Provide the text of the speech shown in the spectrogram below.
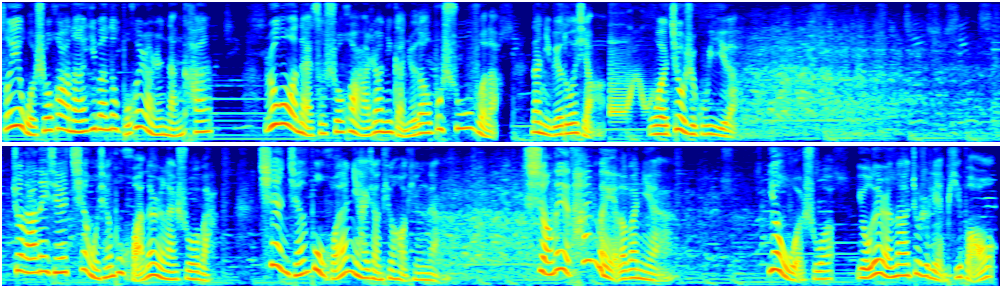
所以我说话呢，一般都不会让人难堪。如果我哪次说话让你感觉到不舒服了，那你别多想，我就是故意的。就拿那些欠我钱不还的人来说吧，欠钱不还你还想听好听的？想的也太美了吧你！要我说，有的人呢就是脸皮薄，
